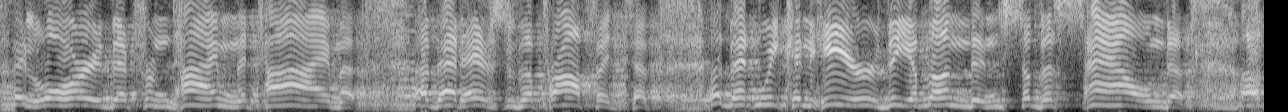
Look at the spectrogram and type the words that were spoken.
And Lord, that from time to time, uh, that as the prophet, uh, that we can hear the abundance of the sound of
